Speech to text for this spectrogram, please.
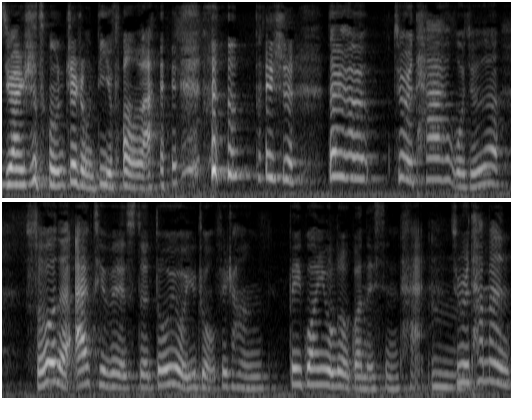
居然是从这种地方来，但是但是就是他，我觉得所有的 activist 都有一种非常悲观又乐观的心态，嗯就是他们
